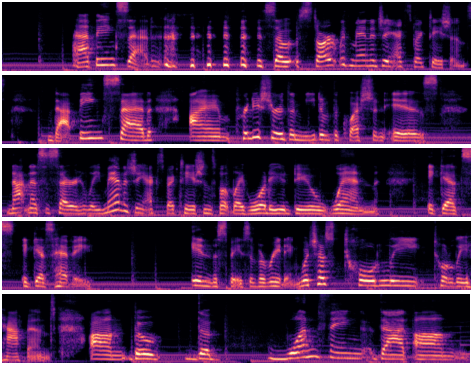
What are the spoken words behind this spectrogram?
that being said, so start with managing expectations. That being said, I'm pretty sure the meat of the question is not necessarily managing expectations, but like what do you do when it gets it gets heavy in the space of a reading, which has totally, totally happened. Um, the the one thing that um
